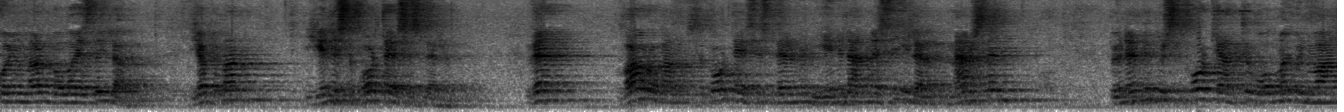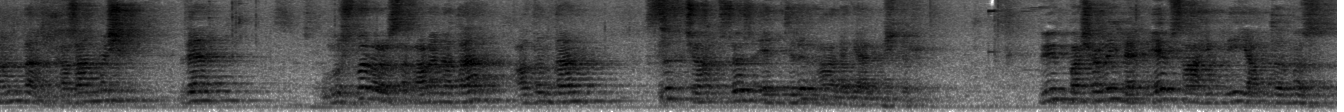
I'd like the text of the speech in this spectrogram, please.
oyunları dolayısıyla yapılan yeni spor tesisleri ve var olan spor tesislerinin yenilenmesiyle Mersin önemli bir spor kenti olma ünvanını da kazanmış ve uluslararası arenada adından sıkça söz ettirir hale gelmiştir. Büyük başarıyla ev sahipliği yaptığımız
